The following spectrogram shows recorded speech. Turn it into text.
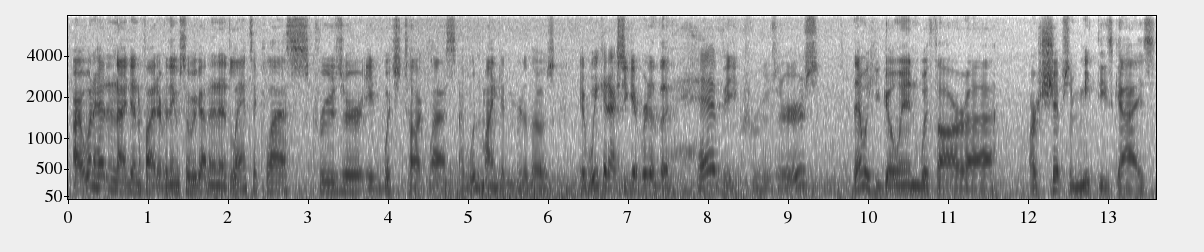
Alright, went ahead and identified everything. So we got an Atlanta class cruiser, a Wichita class. I wouldn't mind getting rid of those. If we could actually get rid of the heavy cruisers, then we could go in with our uh, our ships and meet these guys.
